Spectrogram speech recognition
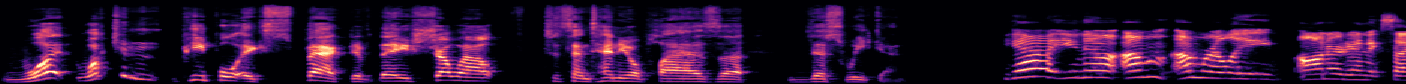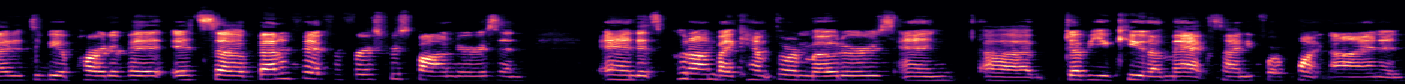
What what can people expect if they show out to Centennial Plaza this weekend? Yeah, you know, I'm I'm really honored and excited to be a part of it. It's a benefit for first responders and and it's put on by Kempthorne Motors and uh, WQMX 94.9 and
